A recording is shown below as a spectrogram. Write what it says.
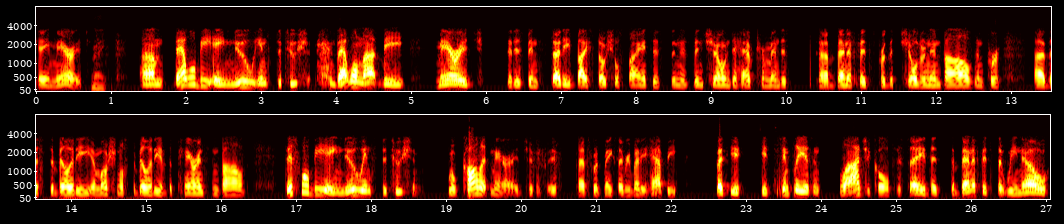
gay marriage, right. um, that will be a new institution. that will not be marriage that has been studied by social scientists and has been shown to have tremendous uh, benefits for the children involved and for uh, the stability, emotional stability of the parents involved. This will be a new institution. We'll call it marriage if, if that's what makes everybody happy, but it, it simply isn't logical to say that the benefits that we know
